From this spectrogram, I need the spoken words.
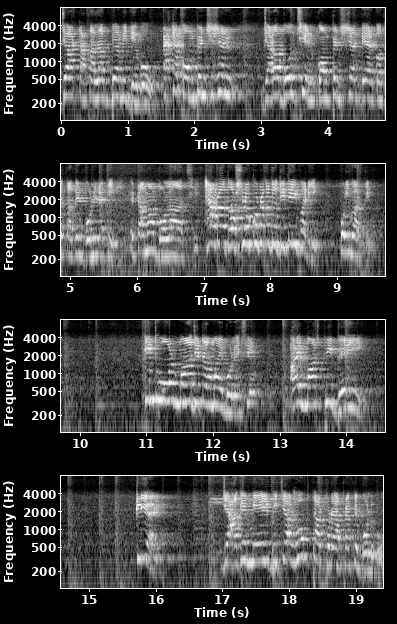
যা টাকা লাগবে আমি দেব। একটা কম্পেনসেশন যারা বলছেন কম্পেনসেশন দেওয়ার কথা তাদের বলে রাখি, এটা আমার বলা আছে। হ্যাঁ আমরা দশ লক্ষ টাকা তো দিতেই পারি পরিবারকে। কিন্তু ওর মা যেটা আমায় বলেছে I must be very clear যে আগে মেয়ের বিচার হোক, তারপরে আপনাকে বলব।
